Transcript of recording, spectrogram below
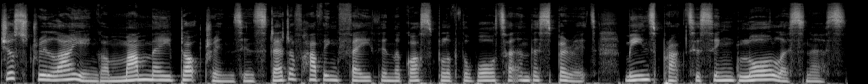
Just relying on man-made doctrines instead of having faith in the gospel of the water and the spirit means practicing lawlessness.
